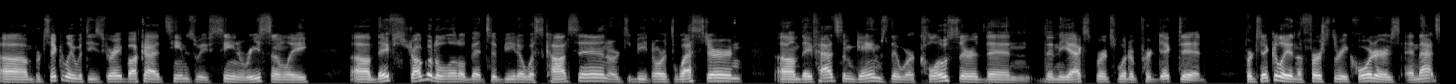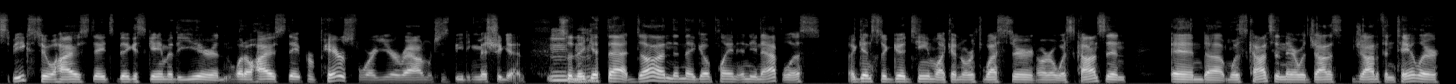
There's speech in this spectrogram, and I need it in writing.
um, particularly with these great Buckeye teams we've seen recently, um, they've struggled a little bit to beat a Wisconsin or to beat Northwestern. Um, they've had some games that were closer than than the experts would have predicted. Particularly in the first three quarters. And that speaks to Ohio State's biggest game of the year and what Ohio State prepares for year round, which is beating Michigan. Mm-hmm. So they get that done, then they go play in Indianapolis against a good team like a Northwestern or a Wisconsin. And um, Wisconsin there with Jonathan, Jonathan Taylor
